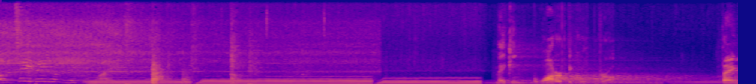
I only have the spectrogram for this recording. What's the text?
Oh, the TV wasn't even playing. Making the water equal draw. Thing.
